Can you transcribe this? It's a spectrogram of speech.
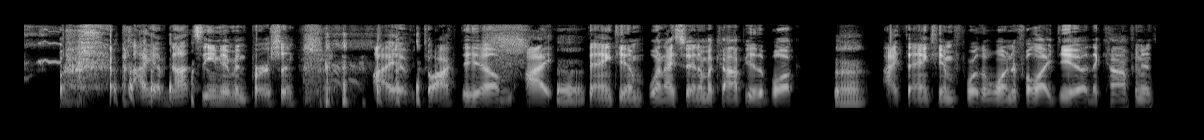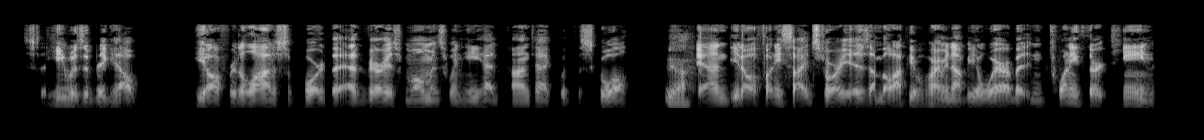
I have not seen him in person. I have talked to him. I Uh, thanked him when I sent him a copy of the book. uh, I thanked him for the wonderful idea and the confidence. He was a big help. He offered a lot of support at various moments when he had contact with the school. Yeah. And, you know, a funny side story is um, a lot of people probably may not be aware, but in 2013,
